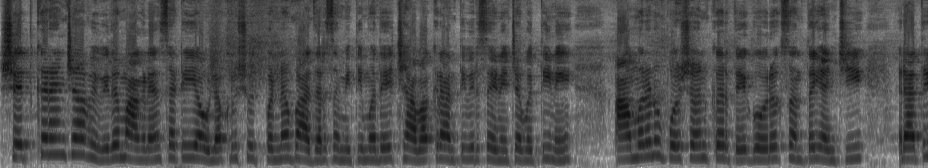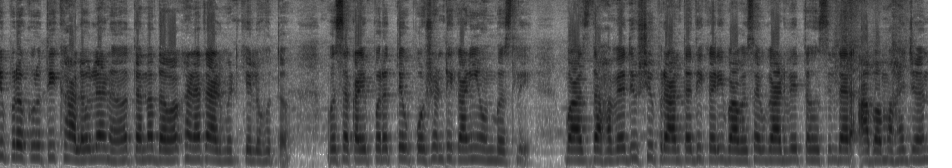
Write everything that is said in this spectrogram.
शेतकऱ्यांच्या विविध मागण्यांसाठी येवला कृषी उत्पन्न बाजार समितीमध्ये छावा क्रांतीवीर सेनेच्या वतीने आमरण उपोषण करते गोरख संत यांची रात्री प्रकृती खालवल्यानं त्यांना दवाखान्यात ॲडमिट केलं होतं व सकाळी परत ते उपोषण ठिकाणी येऊन बसले. व आज दहाव्या दिवशी प्रांताधिकारी बाबासाहेब गाडवे तहसीलदार आबा महाजन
